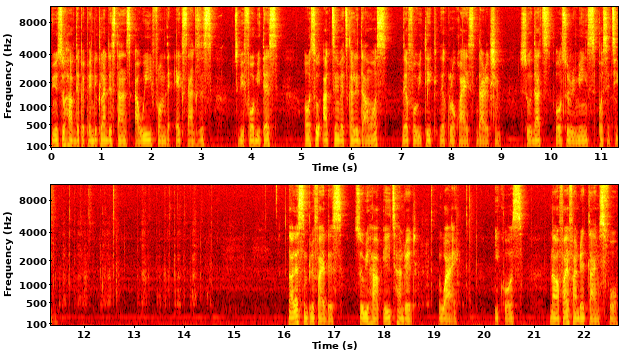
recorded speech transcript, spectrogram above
we also have the perpendicular distance away from the x-axis to be 4 meters also acting vertically downwards. Therefore we take the clockwise direction. So that also remains positive now let's simplify this. So we have 800 y equals now 500 times 4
